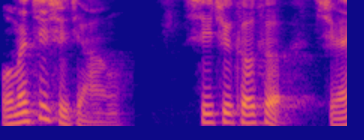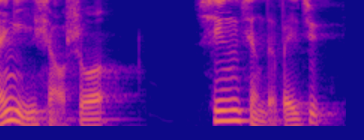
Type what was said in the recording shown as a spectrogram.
我们继续讲希区柯克悬疑小说《星星的悲剧》。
